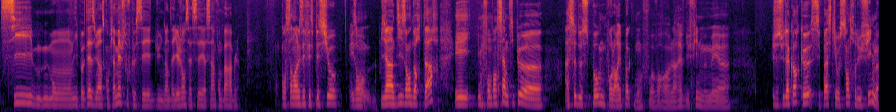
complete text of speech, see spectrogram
si mon hypothèse vient à se confirmer, je trouve que c'est d'une intelligence assez, assez incomparable. Concernant les effets spéciaux, ils ont bien 10 ans de retard et ils me font penser un petit peu euh, à ceux de Spawn pour leur époque. Bon, il faut avoir euh, la rêve du film, mais euh, je suis d'accord que c'est pas ce qui est au centre du film.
